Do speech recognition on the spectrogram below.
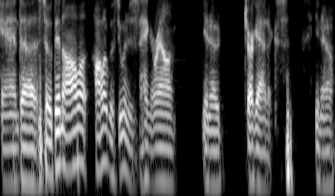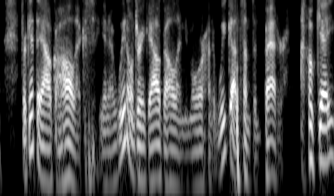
And uh, so then all all i was doing is just hang around you know drug addicts you know? Forget the alcoholics you know? We don't drink alcohol anymore we got something better okay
